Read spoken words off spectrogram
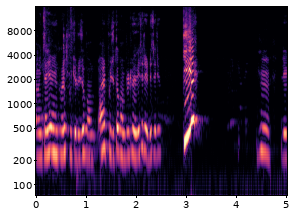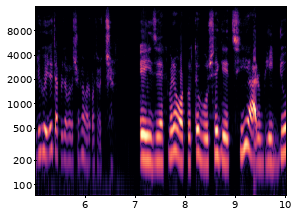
আমি যাই আমি একেবারে পুজো টুজো কম আর পুজো তো কমপ্লিট হয়ে গেছে রেডি সেডি কি? হুম রেডি হয়ে যাই তারপরে তোমাদের সঙ্গে আবার কথা হচ্ছে। এই যে একেবারে অটোতে বসে গেছি আর ভিডিও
